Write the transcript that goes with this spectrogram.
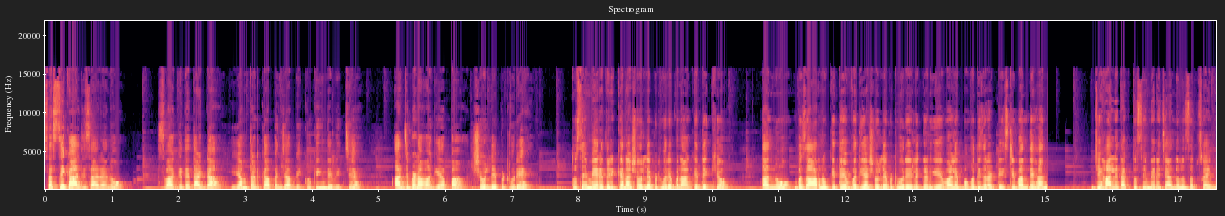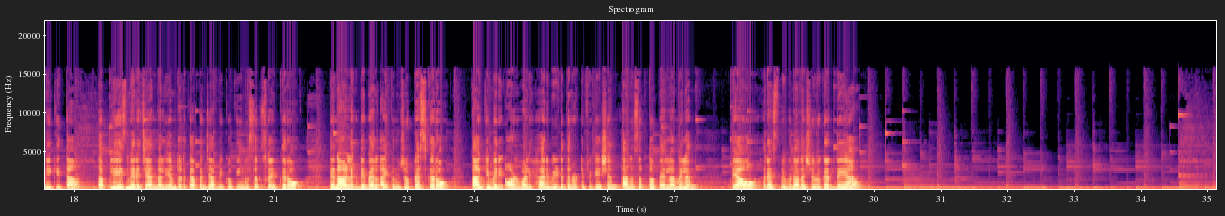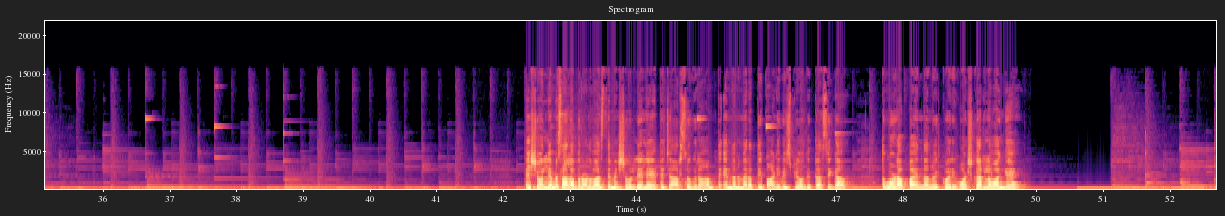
ਸਤਿ ਸ੍ਰੀ ਅਕਾਲ ਜੀ ਸਾਰਿਆਂ ਨੂੰ। ਸਵਾਗਤ ਹੈ ਤੁਹਾਡਾ ਯਮ ਤੜਕਾ ਪੰਜਾਬੀ ਕੁਕਿੰਗ ਦੇ ਵਿੱਚ। ਅੱਜ ਬਣਾਵਾਂਗੇ ਆਪਾਂ ਛੋਲੇ ਭਟੂਰੇ। ਤੁਸੀਂ ਮੇਰੇ ਤਰੀਕੇ ਨਾਲ ਛੋਲੇ ਭਟੂਰੇ ਬਣਾ ਕੇ ਦੇਖਿਓ। ਤੁਹਾਨੂੰ ਬਾਜ਼ਾਰ ਨੂੰ ਕਿਤੇ ਵਧੀਆ ਛੋਲੇ ਭਟੂਰੇ ਲੱਗਣਗੇ ਵਾਲੇ ਬਹੁਤ ਹੀ ਜ਼ਿਆਦਾ ਟੇਸਟੀ ਬਣਦੇ ਹਨ। ਜੇ ਹਾਲੇ ਤੱਕ ਤੁਸੀਂ ਮੇਰੇ ਚੈਨਲ ਨੂੰ ਸਬਸਕ੍ਰਾਈਬ ਨਹੀਂ ਕੀਤਾ, ਤਾਂ ਪਲੀਜ਼ ਮੇਰੇ ਚੈਨਲ ਯਮ ਤੜਕਾ ਪੰਜਾਬੀ ਕੁਕਿੰਗ ਨੂੰ ਸਬਸਕ੍ਰਾਈਬ ਕਰੋ ਤੇ ਨਾਲ ਲੱਗਦੇ ਬੈਲ ਆਈਕਨ ਨੂੰ ਜ਼ਰੂਰ ਪ੍ਰੈਸ ਕਰੋ ਤਾਂ ਕਿ ਮੇਰੀ ਆਉਣ ਵਾਲੀ ਹਰ ਵੀਡੀਓ ਦਾ ਨੋਟੀਫਿਕੇਸ਼ਨ ਤੁਹਾਨੂੰ ਸਭ ਤੋਂ ਪਹਿਲਾਂ ਮਿਲਣ। ਤੇ ਆਓ ਰੈਸਪੀ ਬਣਾਉਣਾ ਸ਼ੁਰੂ ਕਰਦੇ ਹਾਂ। ਤੇ ਛੋਲੇ ਮਸਾਲਾ ਬਣਾਉਣ ਵਾਸਤੇ ਮੈਂ ਛੋਲੇ ਲਏ ਤੇ 400 ਗ੍ਰਾਮ ਤੇ ਇਹਨਾਂ ਨੂੰ ਮੈਂ ਰਾਤੀ ਪਾਣੀ ਵਿੱਚ ਭਿਓ ਦਿੱਤਾ ਸੀਗਾ। ਤੇ ਹੁਣ ਆਪਾਂ ਇਹਨਾਂ ਨੂੰ ਇੱਕ ਵਾਰੀ ਵਾਸ਼ ਕਰ ਲਵਾਂਗੇ।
